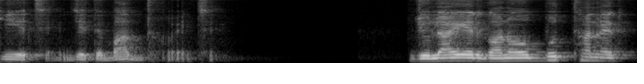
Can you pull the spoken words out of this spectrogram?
গিয়েছে, যেতে বাধ্য হয়েছে। জুলাইয়ের গণ অভ্যুত্থানের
